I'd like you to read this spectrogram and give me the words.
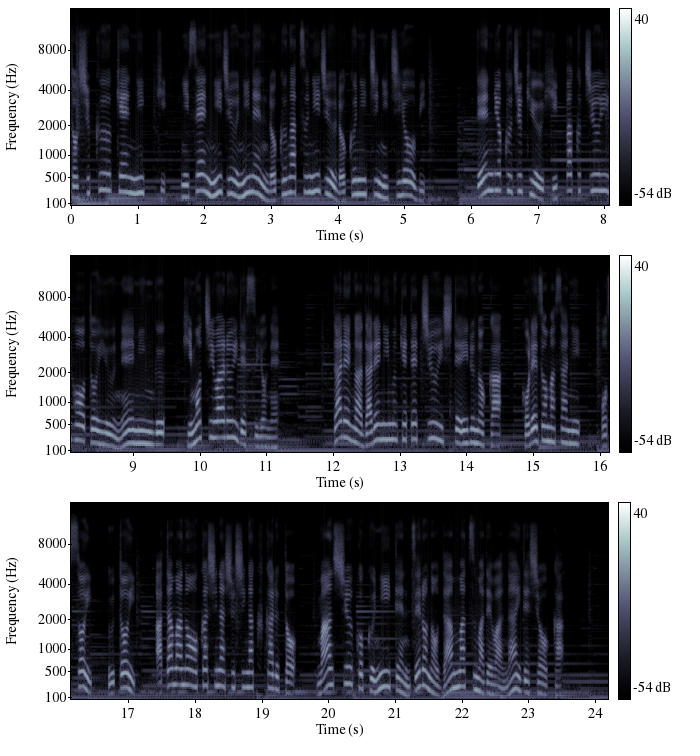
都市空権日記2022年6月26日日曜日。電力需給逼迫注意報というネーミング。気持ち悪いですよね。誰が誰に向けて注意しているのかこれぞまさに遅い疎い頭のおかしな趣旨がかかると満州国2.0の断末まではないでしょうか。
